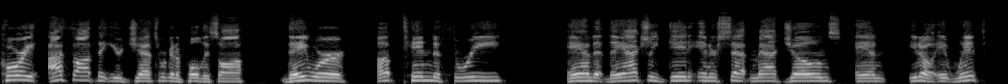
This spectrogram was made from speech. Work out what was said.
Corey, I thought that your Jets were going to pull this off. They were up 10 to 3, and they actually did intercept Mac Jones. And, you know, it went,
